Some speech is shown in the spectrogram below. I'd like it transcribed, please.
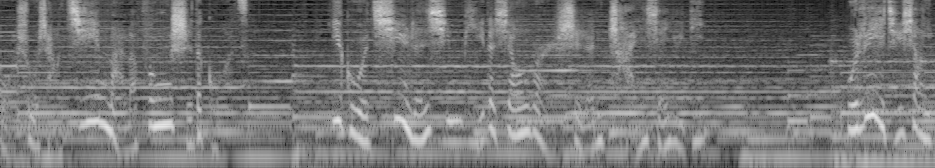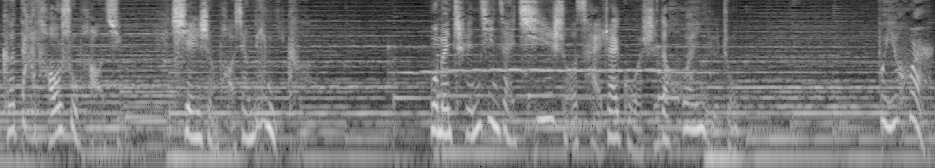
果树上结满了丰实的果子，一股沁人心脾的香味儿使人馋涎欲滴。我立即向一棵大桃树跑去，先生跑向另一棵。我们沉浸在亲手采摘果实的欢愉中。不一会儿。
